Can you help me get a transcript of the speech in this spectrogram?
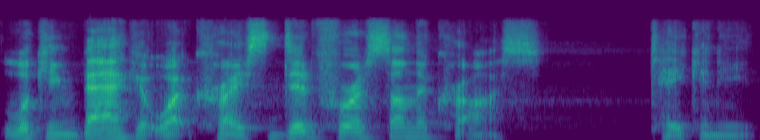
Looking back at what Christ did for us on the cross, take and eat.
